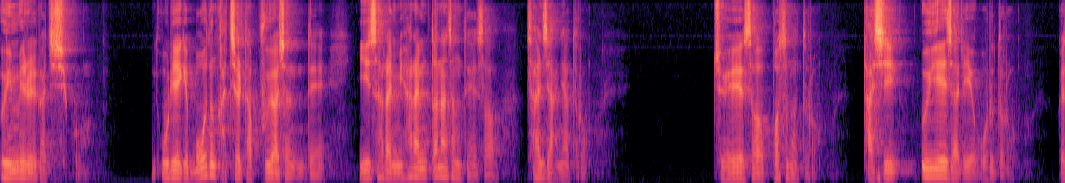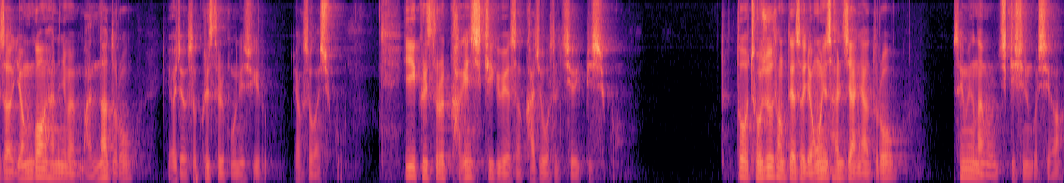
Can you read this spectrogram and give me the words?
의미를 가지시고 우리에게 모든 가치를 다 부여하셨는데 이 사람이 하나님 떠난 상태에서 살지 아니하도록 죄에서 벗어나도록 다시 의의 자리에 오르도록 그래서 영광의 하나님을 만나도록 여자여서 그리스도를 보내시기로 약속하시고 이 그리스도를 각인시키기 위해서 가죽 옷을 지어 입히시고 또 저주 상태에서 영원히 살지 아니하도록 생명나무를 지키시는 것이요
